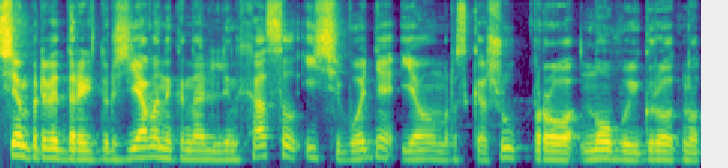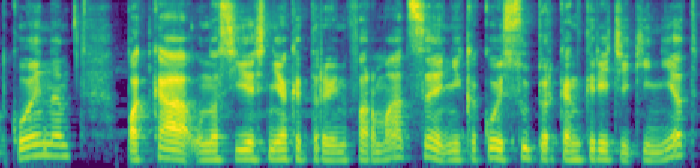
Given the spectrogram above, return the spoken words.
Всем привет, дорогие друзья, вы на канале Лин Хасл, и сегодня я вам расскажу про новую игру от Notcoin. Пока у нас есть некоторая информация, никакой супер конкретики нет,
